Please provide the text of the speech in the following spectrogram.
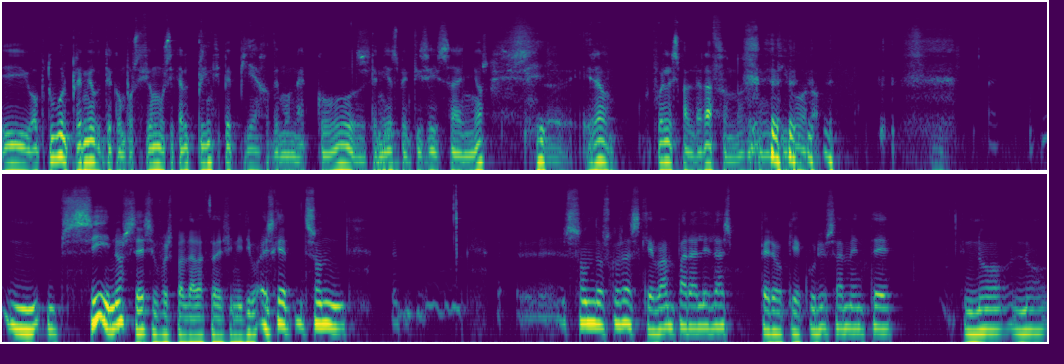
Y obtuvo el premio de composición musical Príncipe Pierre de Monaco. Sí. Tenías 26 años. Sí. Uh, era, fue el espaldarazo, ¿no? Definitivo, ¿no? Sí, no sé si fue espaldarazo definitivo. Es que son, son dos cosas que van paralelas, pero que curiosamente no, no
